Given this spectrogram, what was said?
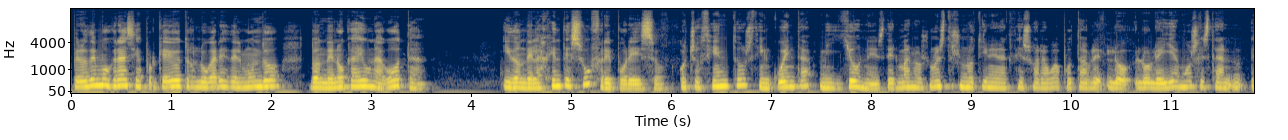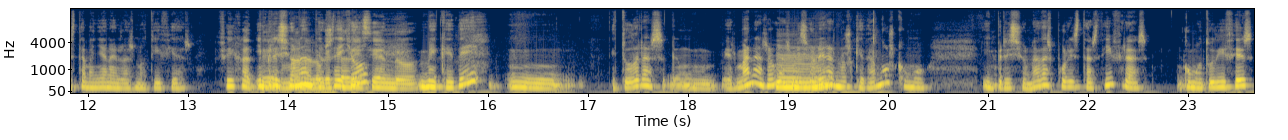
pero demos gracias porque hay otros lugares del mundo donde no cae una gota y donde la gente sufre por eso. 850 millones de hermanos nuestros no tienen acceso al agua potable. Lo, leíamos esta, esta mañana en las noticias. Fíjate, impresionante. lo que o yo diciendo. me quedé mm, y todas las mm, hermanas, ¿no? las misioneras, nos quedamos como impresionadas por estas cifras. Como tú dices,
